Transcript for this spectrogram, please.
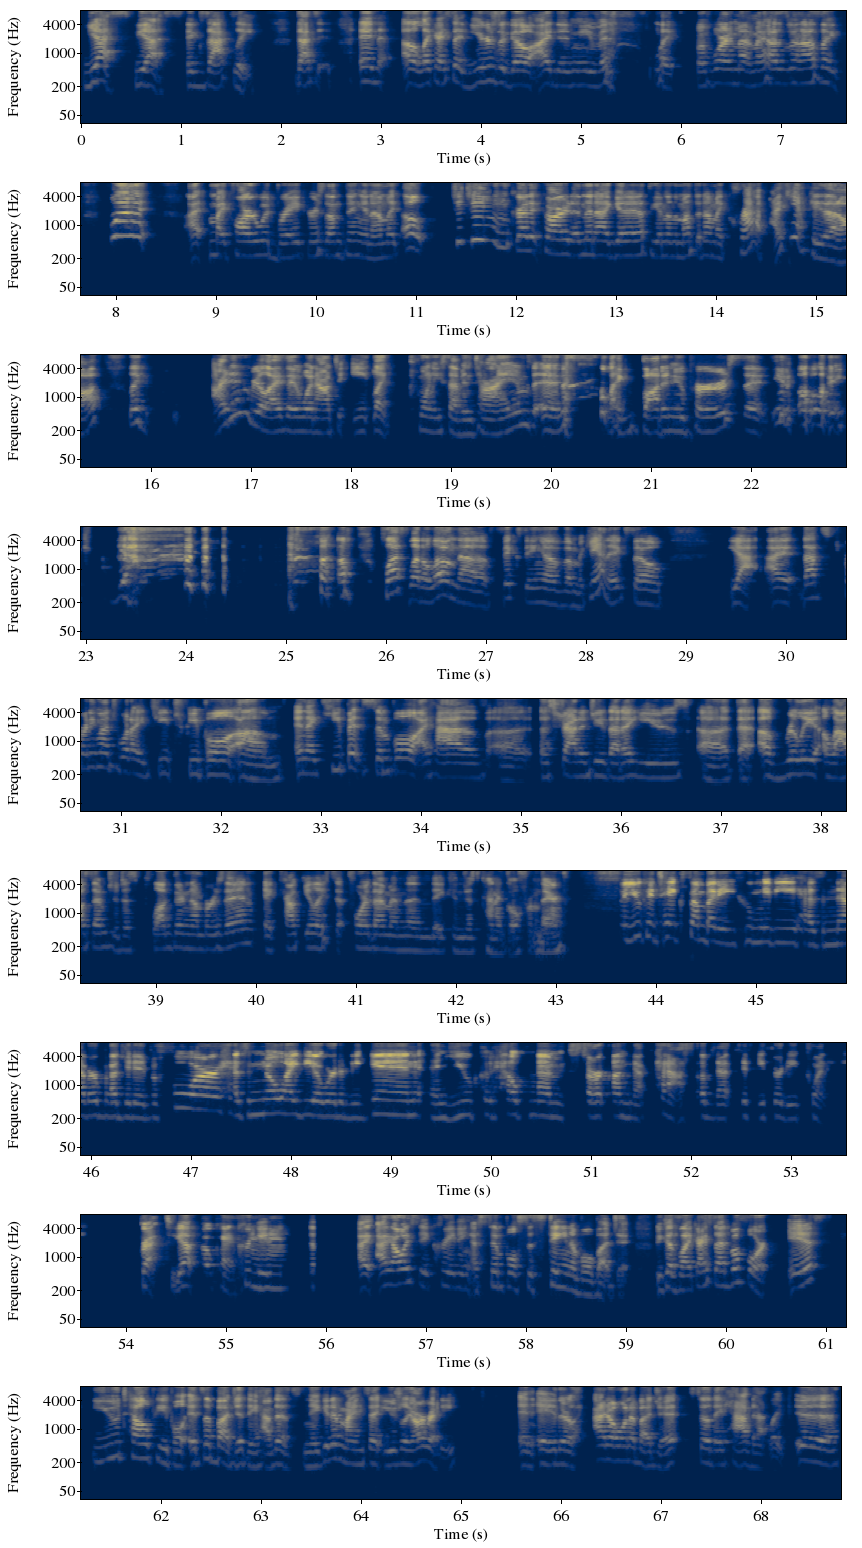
Yes, yes, exactly. That's it. And uh, like I said, years ago, I didn't even like before I met my husband, I was like, what? I, my car would break or something. And I'm like, oh, cha-ching, credit card. And then I get it at the end of the month and I'm like, crap, I can't pay that off. Like, I didn't realize I went out to eat like 27 times and like bought a new purse and, you know, like, yeah. plus let alone the fixing of a mechanic. So yeah i that's pretty much what i teach people. Um, and i keep it simple. I have a, a strategy that i use uh, that uh, really allows them to just plug their numbers in. It calculates it for them and then they can just kind of go from there. So you could take somebody who maybe has never budgeted before, has no idea where to begin, and you could help them start on that path of that 50, 30, 20. Correct. Yep. Okay. Creating. Mm-hmm. I, I always say creating a simple, sustainable budget because, like I said before, if you tell people it's a budget, they have this negative mindset usually already. And A, they're like, I don't want a budget. So they have that like, Ugh.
